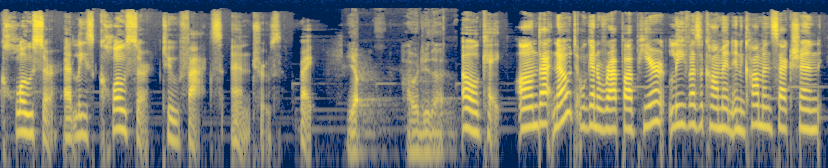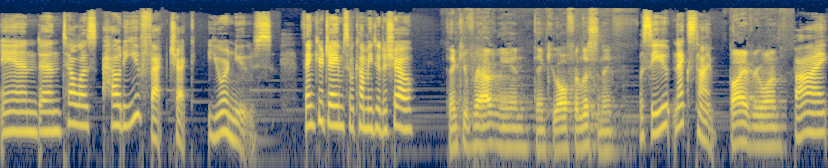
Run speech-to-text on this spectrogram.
closer, at least closer to facts and truth, right? Yep, I would do that. Okay. On that note, we're going to wrap up here. Leave us a comment in the comment section and then tell us how do you fact check your news. Thank you, James, for coming to the show. Thank you for having me, and thank you all for listening. We'll see you next time. Bye, everyone. Bye.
